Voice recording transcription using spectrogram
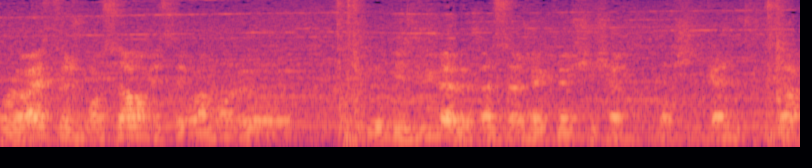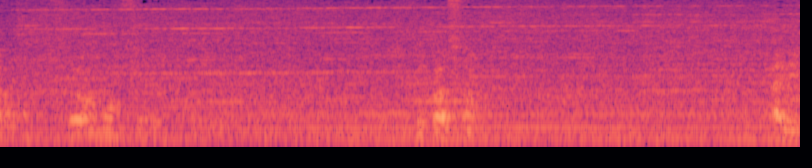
Pour le reste, je m'en sors, mais c'est vraiment le, le, début, là, le passage avec la chicha, la chicane, tout ça. C'est vraiment... C'est pas simple. Allez.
